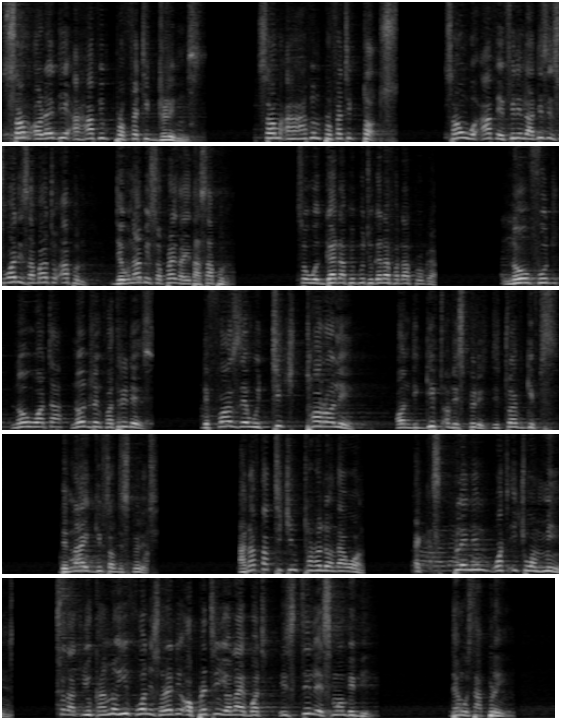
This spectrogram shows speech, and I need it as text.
Some already are having prophetic dreams. Some are having prophetic thoughts. Some will have a feeling that this is what is about to happen. They will not be surprised that it has happened. So we gather people together for that program. No food, no water, no drink for three days. The first day we teach thoroughly on the gift of the Spirit, the 12 gifts, the nine gifts of the Spirit. And after teaching thoroughly on that one, explaining what each one means, so that you can know if one is already operating your life but is still a small baby. Then we start praying.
